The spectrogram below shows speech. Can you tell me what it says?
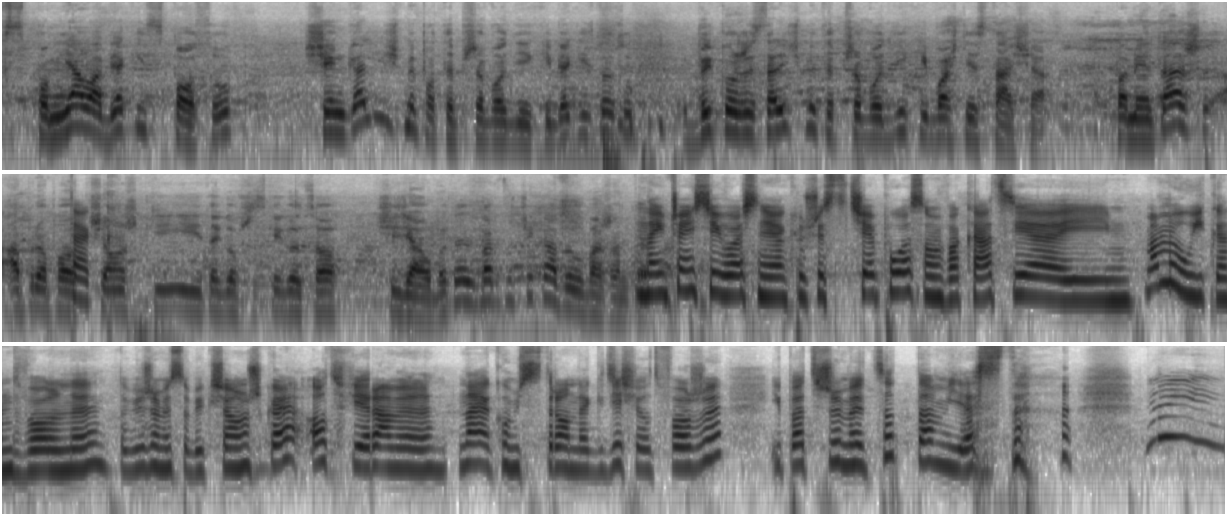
wspomniała w jaki sposób sięgaliśmy po te przewodniki, w jaki sposób wykorzystaliśmy te przewodniki właśnie Stasia. Pamiętasz a propos Tak. książki i tego wszystkiego, co się działo? Bo to jest bardzo ciekawe, uważam. temat. Najczęściej właśnie jak już jest ciepło, są wakacje i mamy weekend wolny, to bierzemy sobie książkę, otwieramy na jakąś stronę, gdzie się otworzy i patrzymy, co tam jest. No i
